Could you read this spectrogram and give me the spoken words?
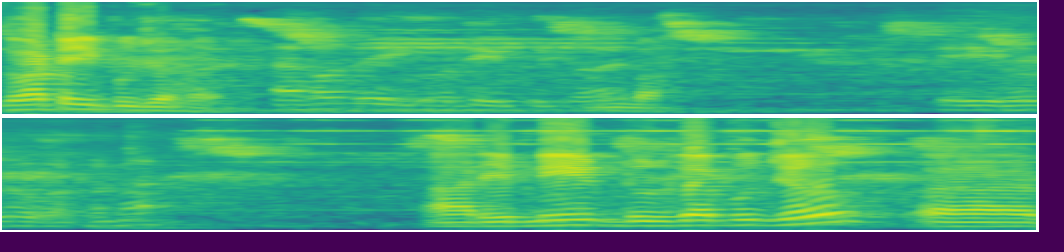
ঘটেই পুজো হয়। এখন এই ঘটেই পুজো হয়। এই হলো ঘটনা। আর এমনি দুর্গা পুজো আর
